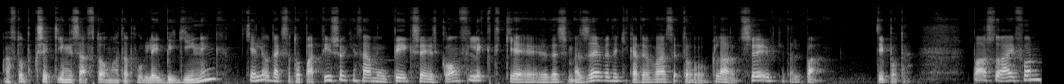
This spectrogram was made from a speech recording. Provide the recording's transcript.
αυτό που ξεκίνησε αυτόματα που λέει beginning και λέω εντάξει θα το πατήσω και θα μου πει ξέρεις conflict και δεν συμμαζεύεται και κατεβάστε το cloud save κτλ. Τίποτα. Πάω στο iPhone,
